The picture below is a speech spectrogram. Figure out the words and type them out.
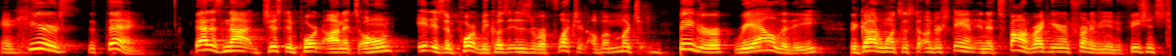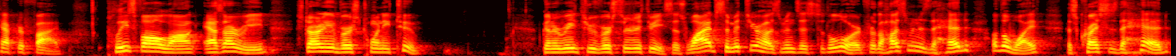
And here's the thing. That is not just important on its own. It is important because it is a reflection of a much bigger reality that God wants us to understand, and it's found right here in front of you in Ephesians chapter 5. Please follow along as I read, starting in verse 22 going to read through verse 33. It says, Wives, submit to your husbands as to the Lord, for the husband is the head of the wife, as Christ is the head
